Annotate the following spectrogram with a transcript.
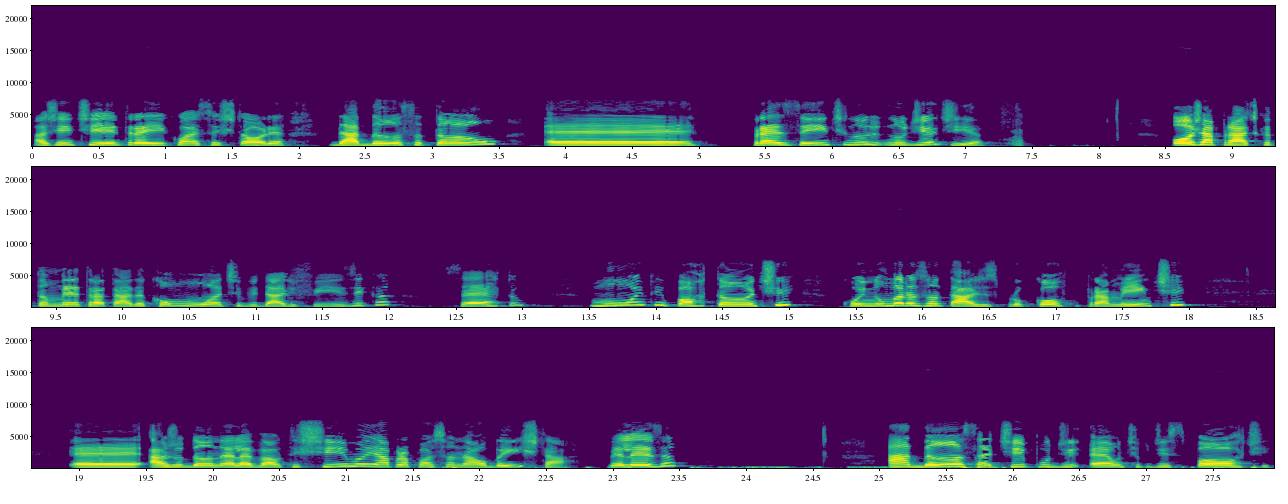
a gente entra aí com essa história da dança tão é, presente no, no dia a dia. Hoje a prática também é tratada como uma atividade física, certo? muito importante, com inúmeras vantagens para o corpo, para a mente, é, ajudando a elevar a autoestima e a proporcionar o bem-estar. Beleza? A dança é, tipo de, é um tipo de esporte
